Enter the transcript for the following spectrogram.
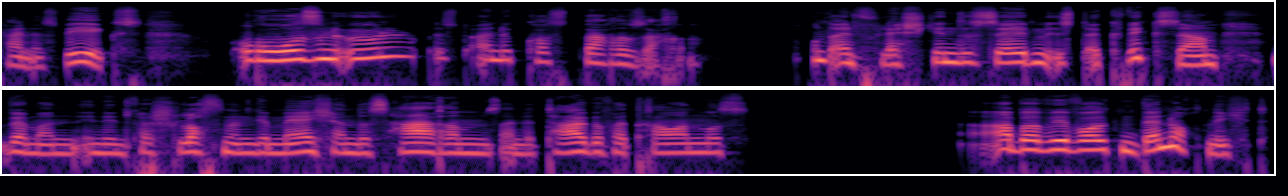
Keineswegs. Rosenöl ist eine kostbare Sache. Und ein Fläschchen desselben ist erquicksam, wenn man in den verschlossenen Gemächern des Harem seine Tage vertrauern muss. Aber wir wollten dennoch nicht,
